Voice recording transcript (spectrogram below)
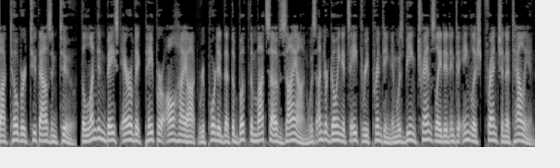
October 2002, the London-based Arabic paper Al Hayat reported that the book The Matzah of Zion was undergoing its eighth reprinting and was being translated into English, French and Italian.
